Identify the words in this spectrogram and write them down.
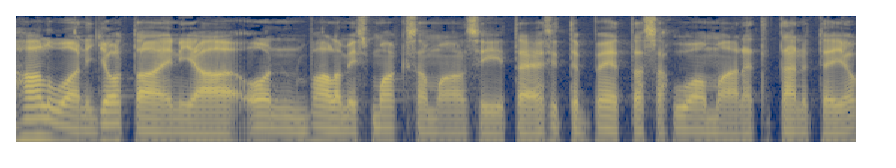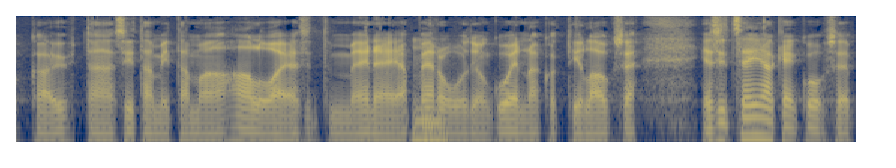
haluan jotain ja on valmis maksamaan siitä ja sitten betassa huomaan, että tämä nyt ei olekaan yhtään sitä, mitä mä haluan ja sitten menee ja mm. peruu mm. jonkun ennakkotilauksen. Ja sitten sen jälkeen, kun se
